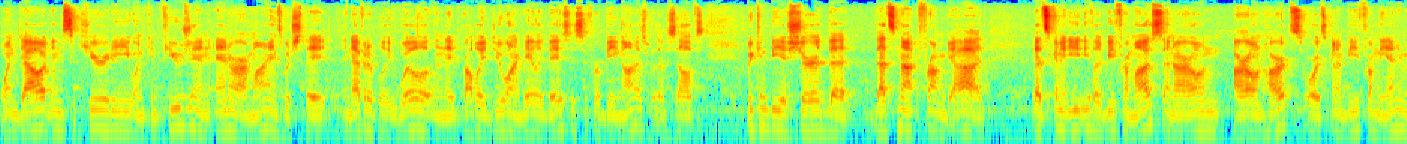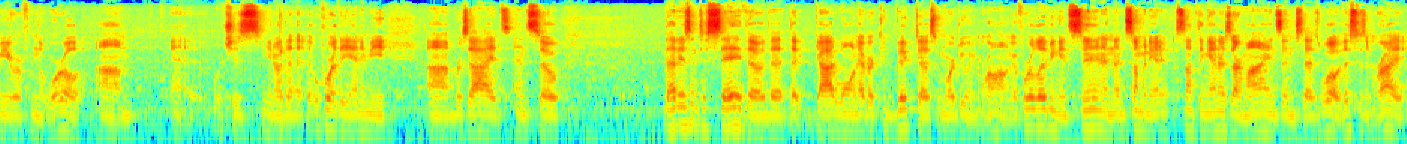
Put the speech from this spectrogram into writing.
when doubt and insecurity when confusion enter our minds which they inevitably will and they probably do on a daily basis if we're being honest with ourselves we can be assured that that's not from God. That's going to either be from us and our own our own hearts, or it's going to be from the enemy or from the world, um, which is you know the, where the enemy um, resides. And so that isn't to say though that, that God won't ever convict us when we're doing wrong. If we're living in sin and then somebody something enters our minds and says, "Whoa, this isn't right,"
